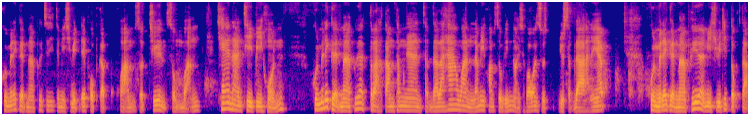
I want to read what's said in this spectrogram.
คุณไม่ได้เกิดมาเพื่อที่จะมีชีวิตได้พบกับความสดชื่น สมหวัง แค่นานทีปีหน คุณไม่ได้เกิดมาเพื่อตรากตำทำงานสัปดาห์ละ 5 วัน แล้วมีความสุขนิดหน่อยเฉพาะวันสุดหยุดสัปดาห์นะครับ คุณไม่ได้เกิดมาเพื่อมีชีวิตที่ตกต่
